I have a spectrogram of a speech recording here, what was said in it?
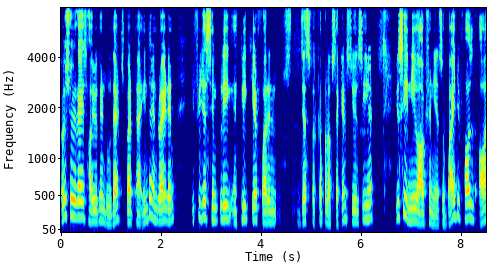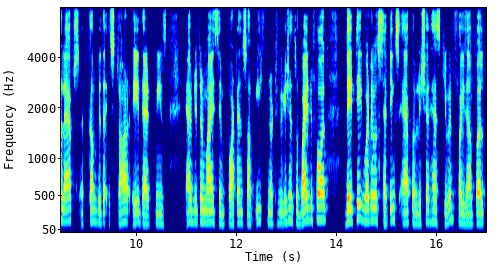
I will show you guys how you can do that. But uh, in the Android N, if you just simply uh, click here for in just for a couple of seconds you'll see here you see new option here. So by default all apps uh, come with a star a. That means app determines the importance of each notification. So by default they take whatever settings app publisher has given. For example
